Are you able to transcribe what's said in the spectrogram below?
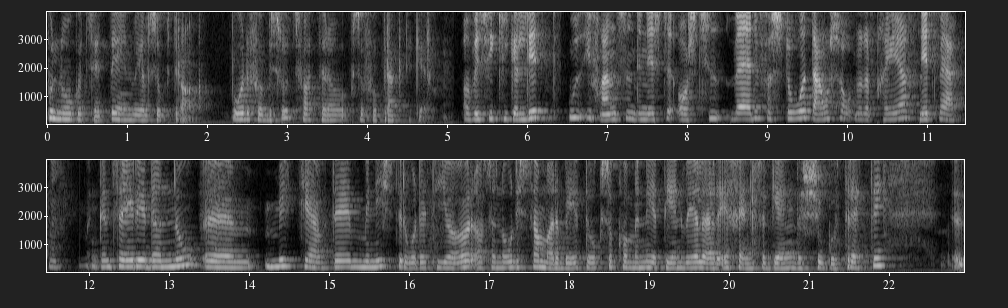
på något sätt, det är en väls uppdrag både för beslutsfattare och också för praktiker. Og hvis vi kigger lidt ud i fremtiden det næste års tid, hvad er det for store dagsordner, der præger netværkene? Man kan säga redan nu, ehm, mycket av det ministerrådet gör, alltså nordiskt samarbete, också kommer ner till en väl är FNs Agenda 2030. Eh,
